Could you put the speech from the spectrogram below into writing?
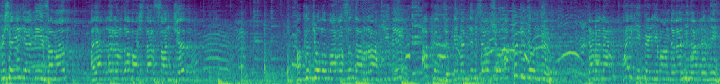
Kış ayı geldiği zaman ayaklarımda başlar sancı. Akıncıoğlu Barlas'ın da rakibi Akıncı. Kıymetli misafir şu an Akıncı döndü. Develer her iki pehlivan deve hünerlerini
